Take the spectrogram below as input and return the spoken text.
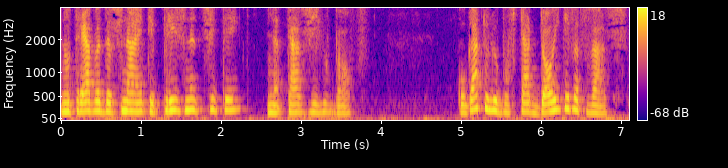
но трябва да знаете признаците на тази любов. Когато любовта дойде в вас,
